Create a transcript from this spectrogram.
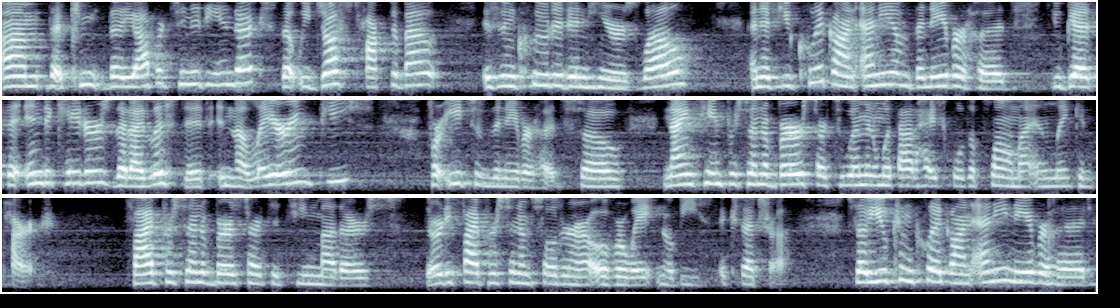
Um, the, the opportunity index that we just talked about is included in here as well. And if you click on any of the neighborhoods, you get the indicators that I listed in the layering piece for each of the neighborhoods. So 19% of births are to women without a high school diploma in Lincoln Park. 5% of births are to teen mothers. 35% of children are overweight and obese, etc. So you can click on any neighborhood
